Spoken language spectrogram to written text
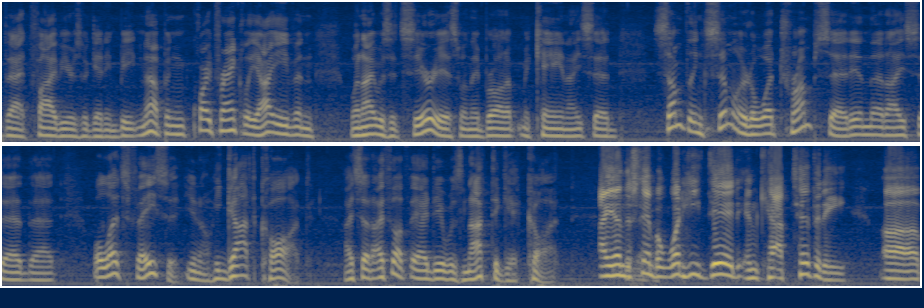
that five years of getting beaten up. And quite frankly, I even, when I was at Sirius, when they brought up McCain, I said something similar to what Trump said, in that I said that, well, let's face it, you know, he got caught. I said I thought the idea was not to get caught. I understand, but what he did in captivity uh,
